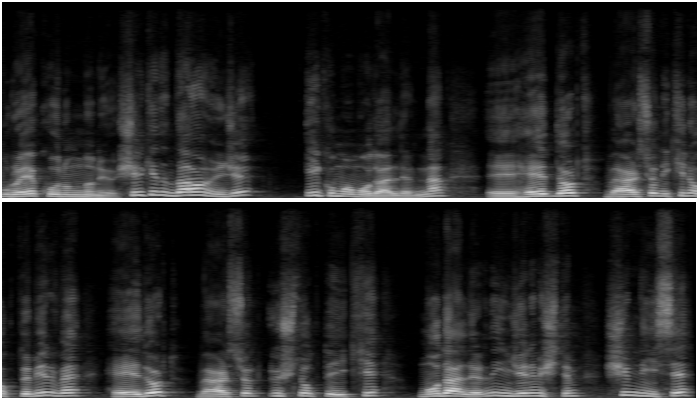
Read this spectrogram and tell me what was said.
Buraya konumlanıyor. Şirketin daha önce ilk Huma modellerinden e, H4 versiyon 2.1 ve H4 versiyon 3.2 modellerini incelemiştim. Şimdi ise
